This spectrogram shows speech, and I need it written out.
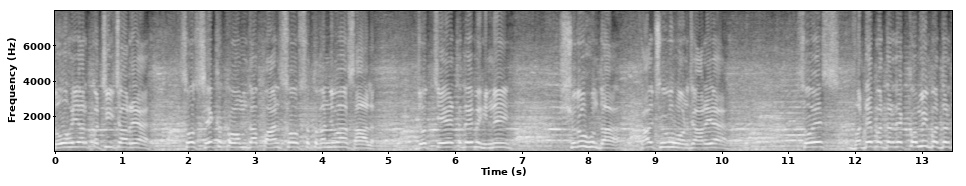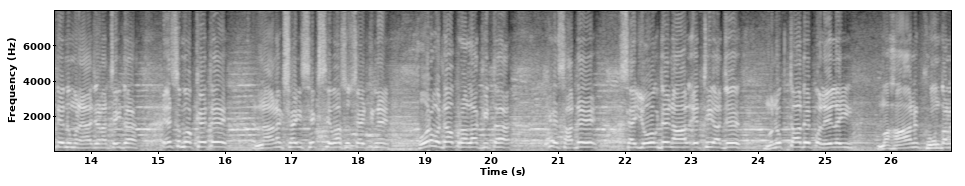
2025 ਚੱਲ ਰਿਹਾ ਸੋ ਸਿੱਖ ਕੌਮ ਦਾ 557ਵਾਂ ਸਾਲ, ਜੋ ਚੇਤ ਦੇ ਮਹੀਨੇ ਸ਼ੁਰੂ ਹੁੰਦਾ ਕੱਲ ਸ਼ੁਰੂ ਹੋਣ ਜਾ ਰਿਹਾ ਸੋ ਇਸ ਵੱਡੇ ਪੱਧਰ ਦੇ ਕੌਮੀ ਪੱਧਰ ਤੇ ਇਹਨੂੰ ਮਨਾਇਆ ਜਾਣਾ ਚਾਹੀਦਾ। ਇਸ ਮੌਕੇ ਤੇ ਨਾਨਕਸ਼ਾਹੀ ਸਿੱਖ ਸੇਵਾ ਸੁਸਾਇਟੀ ਨੇ ਹੋਰ ਵੱਡਾ ਉਪਰਾਲਾ ਕੀਤਾ ਕਿ ਸਾਡੇ ਸਹਿਯੋਗ ਦੇ ਨਾਲ ਇੱਥੇ ਅੱਜ ਮਨੁੱਖਤਾ ਦੇ ਭਲੇ ਲਈ ਮਹਾਨ ਖੂਨਦਾਨ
